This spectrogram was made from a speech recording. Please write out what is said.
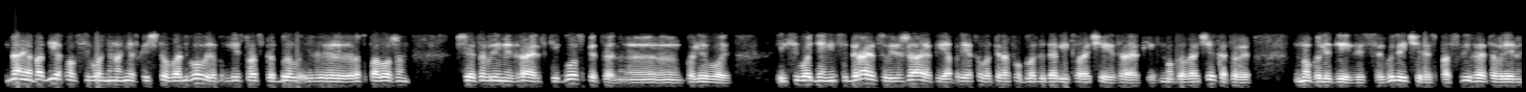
Да, я подъехал сегодня на несколько часов во Львов. Здесь просто был э, расположен все это время израильский госпиталь э, полевой. И сегодня они собираются, уезжают. Я приехал, во-первых, поблагодарить врачей израильских. Много врачей, которые много людей здесь вылечили, спасли за это время.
